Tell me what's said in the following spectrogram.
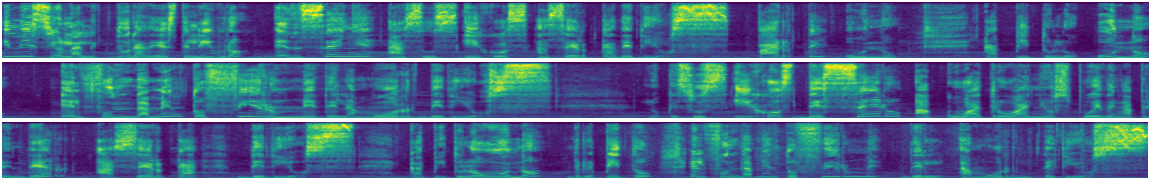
Inicio la lectura de este libro. Enseñe a sus hijos acerca de Dios. Parte 1. Capítulo 1. El fundamento firme del amor de Dios. Lo que sus hijos de 0 a 4 años pueden aprender acerca de Dios. Capítulo 1, repito, el fundamento firme del amor de Dios.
